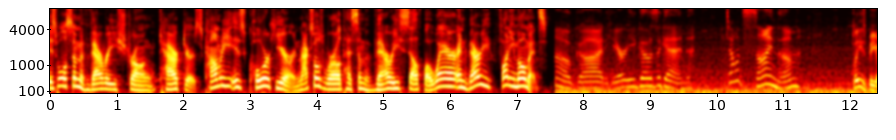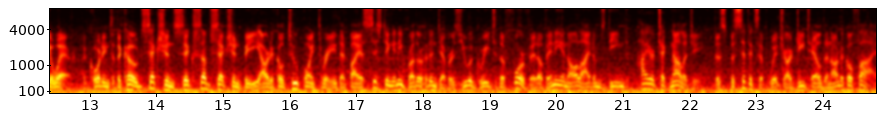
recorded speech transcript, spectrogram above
as well as some very strong characters. Comedy is core here, and Maxwell's World has some very self-aware and very funny moments. Oh god, here he goes again. Don't sign them. Please be aware, according to the code Section 6, Subsection B, Article 2.3, that by assisting any Brotherhood endeavors, you agree to the forfeit of any and all items deemed higher technology, the specifics of which are detailed in Article 5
